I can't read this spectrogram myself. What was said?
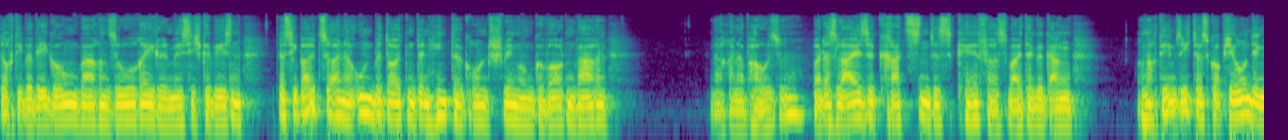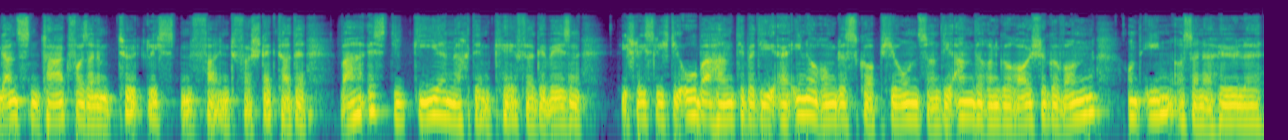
doch die Bewegungen waren so regelmäßig gewesen, dass sie bald zu einer unbedeutenden Hintergrundschwingung geworden waren. Nach einer Pause war das leise Kratzen des Käfers weitergegangen, und nachdem sich der Skorpion den ganzen Tag vor seinem tödlichsten Feind versteckt hatte, war es die Gier nach dem Käfer gewesen, die schließlich die Oberhand über die Erinnerung des Skorpions an die anderen Geräusche gewonnen und ihn aus seiner Höhle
